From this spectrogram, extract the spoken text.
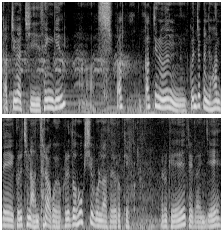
깍지같이 생긴 어, 깍, 깍지는 끈적끈적한데 그렇지는 않더라고요. 그래도 혹시 몰라서 이렇게 이렇게 제가 이제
